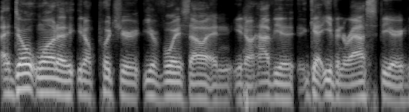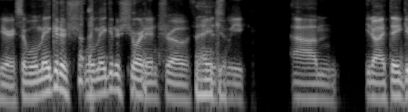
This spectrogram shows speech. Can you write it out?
I don't want to you know put your your voice out and you know have you get even raspier here. So we'll make it a we'll make it a short intro Thank this you. week. Um, you know, I think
